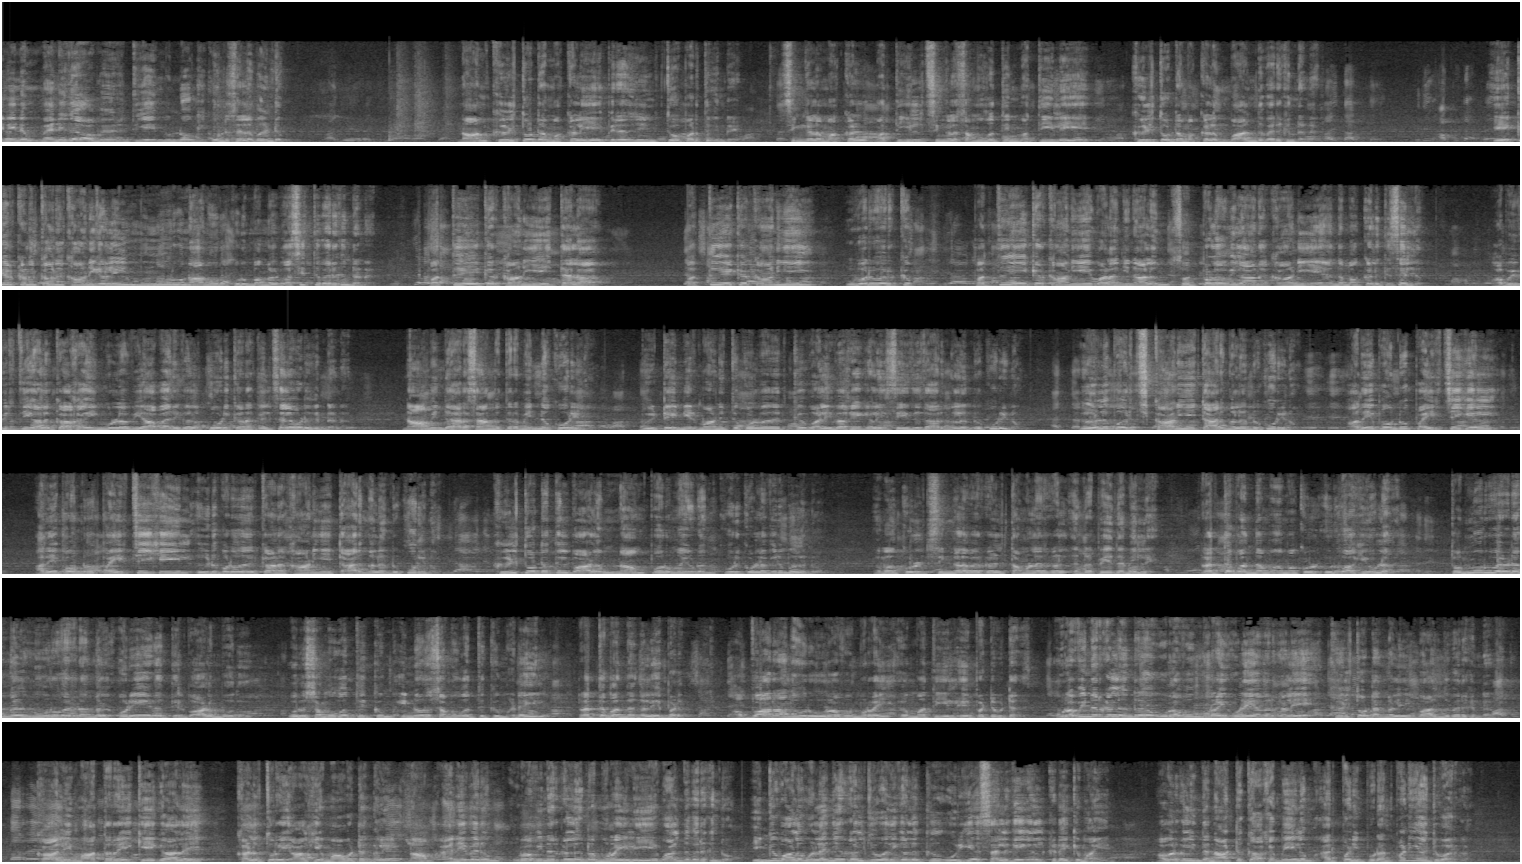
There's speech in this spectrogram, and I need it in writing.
எனினும் மனித அபிவிருத்தியை முன்னோக்கி கொண்டு செல்ல வேண்டும். நான் கீழ்த்தோட்ட மக்களையே பிரதிநிதித்துவப்படுத்துகின்றேன். சிங்கள மக்கள் மத்தியில் சிங்கள சமூகத்தின் மத்தியிலேயே கீழ்த்தோட்ட மக்களும் வாழ்ந்து வருகின்றனர். ஏக்கர் கணக்கான காணிகளில் முன்னூறு நானூறு குடும்பங்கள் வசித்து வருகின்றன பத்து ஏக்கர் காணியை தலா பத்து ஏக்கர் காணியை ஒவ்வொருவருக்கும் பத்து ஏக்கர் காணியை வழங்கினாலும் சொற்பளவிலான காணியே அந்த மக்களுக்கு செல்லும். அபிவிருத்திகளுக்காக இங்குள்ள வியாபாரிகள் கோடிக்கணக்கில் செலவிடுகின்றனர். நாம் இந்த அரசாங்கத்திடம் என்ன கோரினோம்? வீட்டை நிர்மாணித்துக் கொள்வதற்கு வழிவகைகளை செய்து தாருங்கள் என்று கூறினோம். ஏழு பேர் காணியை தாருங்கள் என்று கூறினோம். அதே போன்று பயிற்சிகள் அதே போன்று பயிற்சிகையில் ஈடுபடுவதற்கான காணியை தாருங்கள் என்று கூறினோம். கீழ்த்தோட்டத்தில் வாழும் நாம் பொறுமையுடன் கூறிக்கொள்ள விரும்புகின்றோம். எமக்குள் சிங்களவர்கள் தமிழர்கள் என்ற பேதம் இல்லை. இரத்த பந்தம் எமக்குள் உருவாகியுள்ளது. தொண்ணூறு வருடங்கள் நூறு வருடங்கள் ஒரே இடத்தில் வாழும்போது ஒரு சமூகத்துக்கும் இன்னொரு சமூகத்துக்கும் இடையில் இரத்த பந்தங்கள் ஏற்படும். அவ்வாறான ஒரு உறவு முறை எம்மத்தியில் ஏற்பட்டுவிட்டது. உறவினர்கள் என்ற உறவு முறை உடையவர்களே கீழ்த்தோட்டங்களில் வாழ்ந்து வருகின்றனர். காலி மாத்தரை கேகாலை களுத்துறை ஆகிய மாவட்டங்களில் நாம் அனைவரும் உறவினர்கள் என்ற முறையிலேயே வாழ்ந்து வருகின்றோம். இங்கு வாழும் இளைஞர்கள் யுவதிகளுக்கு உரிய சலுகைகள் கிடைக்குமாயின் அவர்கள் இந்த நாட்டுக்காக மேலும் அர்ப்பணிப்புடன் பணியாற்றுவார்கள்.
